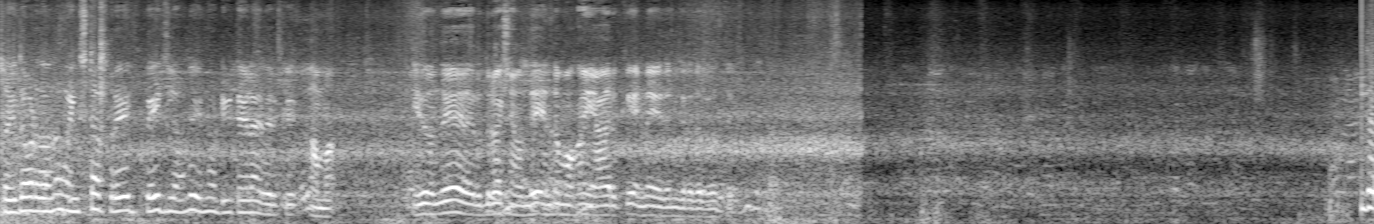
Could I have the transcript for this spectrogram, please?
ஸோ இதோட வந்து உங்கள் இன்ஸ்டா பேஜ் பேஜில் வந்து இன்னும் டீட்டெயிலாக இது இருக்குது ஆமாம் இது வந்து ருத்ராட்சம் வந்து எந்த முகம் யாருக்கு என்ன ஏதுங்கிறத பொறுத்து. இந்த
